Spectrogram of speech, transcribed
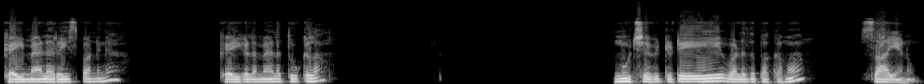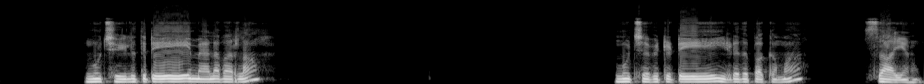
கை மேலே ரைஸ் பண்ணுங்க. கைகளை மேலே தூக்கலாம். மூச்சை விட்டுட்டே வலது பக்கமா சாயணும். மூச்சை இழுத்துட்டே மேலே வரலாம். மூச்சை விட்டுட்டே இடது பக்கமா சாயணும்.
